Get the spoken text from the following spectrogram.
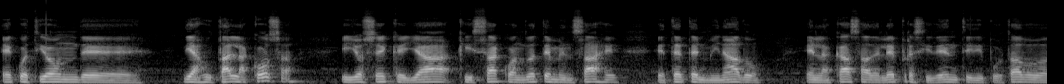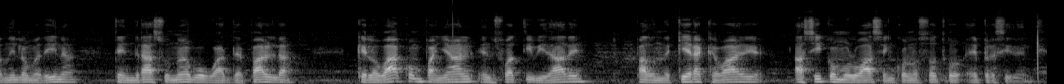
Es cuestión de de ajustar la cosa y yo sé que ya quizá cuando este mensaje esté terminado en la casa del presidente y diputado Danilo Medina tendrá su nuevo guardaespaldas que lo va a acompañar en sus actividades para donde quiera que vaya, así como lo hacen con los otros presidentes.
